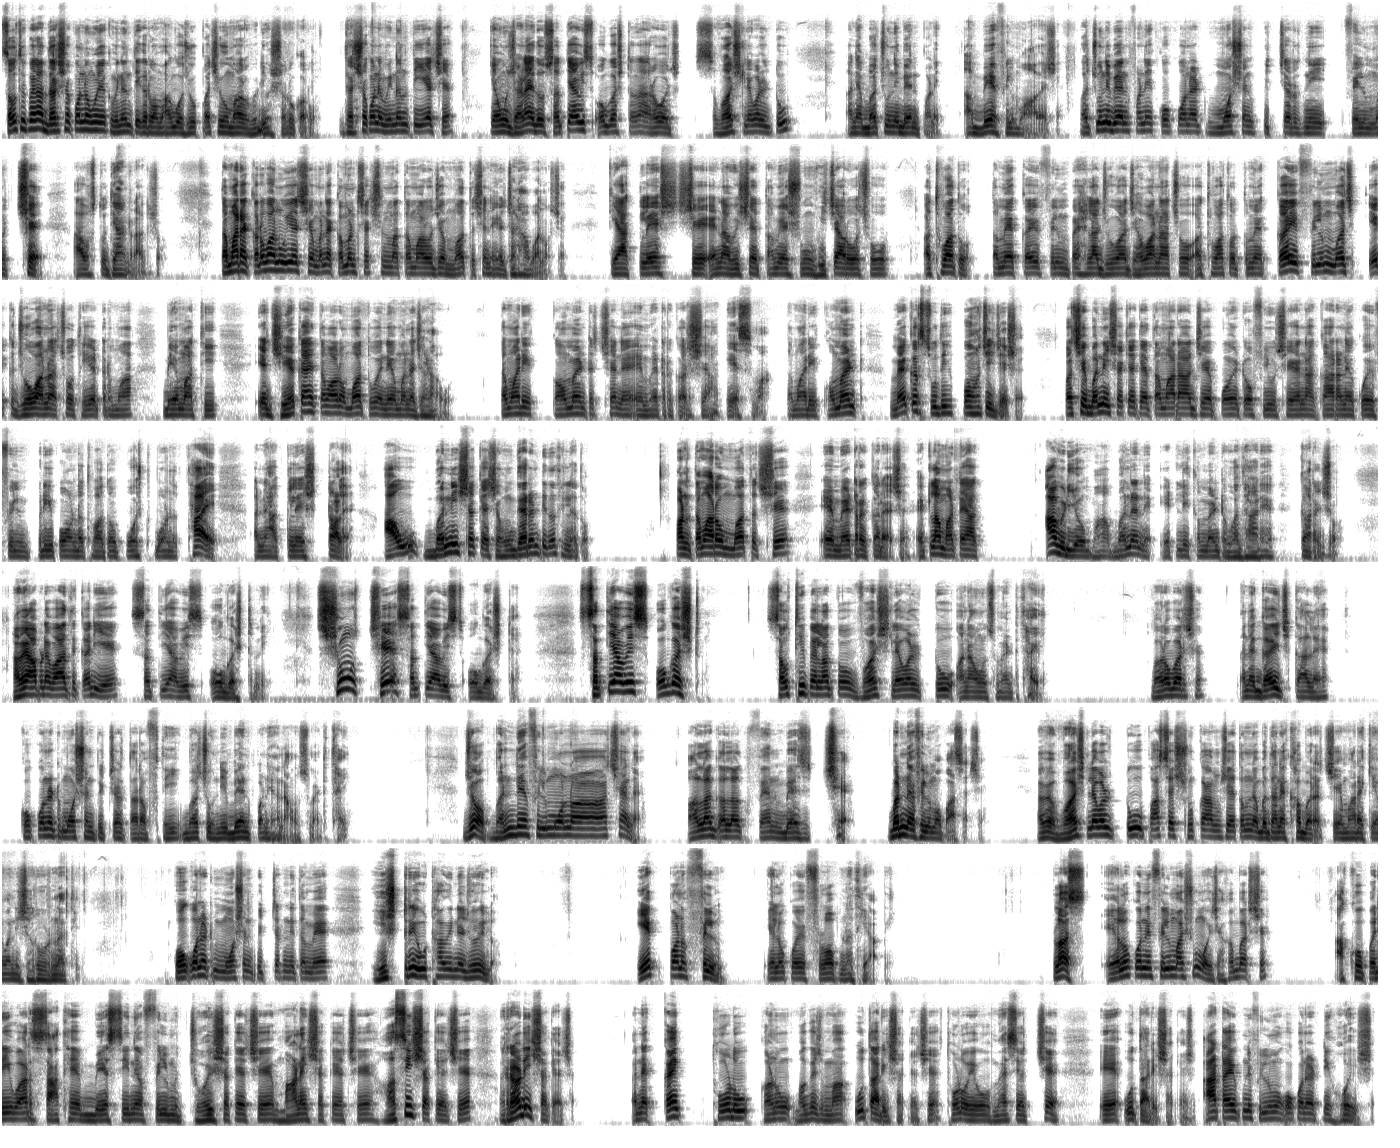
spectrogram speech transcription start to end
સૌથી પહેલાં દર્શકોને હું એક વિનંતી કરવા માગું છું, પછી હું મારો વીડિયો શરૂ કરું. દર્શકોને વિનંતી એ છે કે હું જણાવી દઉં, સત્યાવીસ ઓગસ્ટના રોજ વર્ષ લેવલ ટુ અને બચુની બેનપણી, આ બે ફિલ્મો આવે છે. બચુની બેનપણી કોકોનટ મોશન પિક્ચરની ફિલ્મ છે, આ વસ્તુ ધ્યાન રાખજો. તમારે કરવાનું એ છે, મને કમેન્ટ સેક્શનમાં તમારો જે મત છે ને એ જણાવવાનો છે કે આ ક્લેશ છે એના વિશે તમે શું વિચારો છો? અથવા તો તમે કઈ ફિલ્મ પહેલાં જોવા જવાના છો? અથવા તો તમે કઈ ફિલ્મ જ એક જોવાના છો થિયેટરમાં બેમાંથી? એ જે કાંઈ તમારો મત હોય ને એ મને જણાવો. તમારી કોમેન્ટ છે ને એ મેટર કરશે આ કેસમાં. તમારી કોમેન્ટ મેકર સુધી પહોંચી જશે. પછી બની શકે કે તમારા જે પોઈન્ટ ઓફ વ્યૂ છે એના કારણે કોઈ ફિલ્મ પ્રીપોન્ડ અથવા તો પોસ્ટપોન્ડ થાય અને આ ક્લેશ ટળે. આવું બની શકે છે, હું ગેરંટી નથી લેતો. પણ તમારો મત છે એ મેટર કરે છે. એટલા માટે આ આ વિડીયોમાં બને ને એટલી કમેન્ટ વધારે કરજો. હવે આપણે વાત કરીએ સત્યાવીસ ઓગસ્ટની. શું છે સત્યાવીસ ઓગસ્ટે? સત્યાવીસ ઓગસ્ટ સૌથી પહેલાં તો વર્ષ લેવલ ટુ અનાઉન્સમેન્ટ થઈ. બરોબર છે? અને ગઈ જ કાલે કોકોનટ મોશન પિક્ચર તરફથી બચુની બેનપણી અનાઉન્સમેન્ટ થઈ. જો, બંને ફિલ્મોના છે ને, અલગ અલગ ફેન બેઝ છે. બંને ફિલ્મો પાસે છે. હવે વર્ષ લેવલ ટુ પાસે શું કામ છે તમને બધાને ખબર જ છે મારે કહેવાની જરૂર નથી. કોકોનટ મોશન પિક્ચરની તમે હિસ્ટ્રી ઉઠાવીને જોઈ લો. એક પણ ફિલ્મ એ લોકોએ ફ્લોપ નથી આપી. પ્લસ એ લોકોની ફિલ્મમાં શું હોય છે ખબર છે? આખો પરિવાર સાથે બેસીને ફિલ્મ જોઈ શકે છે, માણી શકે છે, હસી શકે છે, રડી શકે છે અને કંઈક થોડું ઘણું મગજમાં ઉતારી શકે છે, થોડો એવો મેસેજ છે એ ઉતારી શકે છે. આ ટાઈપની ફિલ્મો કોકોનટની હોય છે.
